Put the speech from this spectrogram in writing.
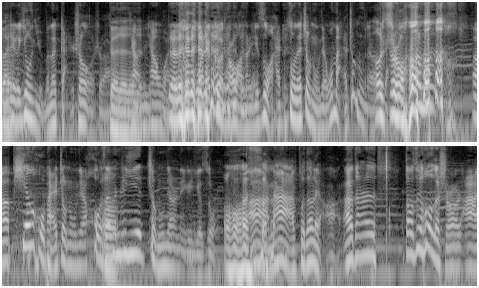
和这个幼女们的感受，是吧？对对对像你像我我这个头往那儿一坐，还坐在正中间，我买了正中间。哦是吗？正中呃偏后排正中间，后三分之一正中间那个一个座儿哇啊，那不得了啊！当然到最后的时候啊，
